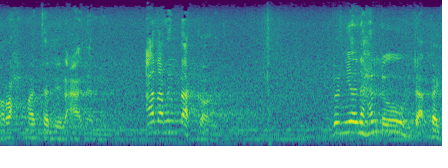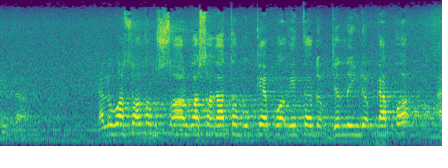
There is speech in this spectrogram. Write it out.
rahmatan lil alamin. Ada min. Dunia ni haluh tak apa kita. Kalau wasa tu besar, wasa kata bukan puak kita duk jeling duk berapa, ha,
